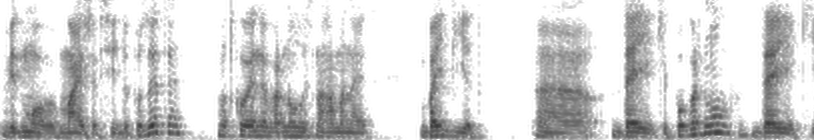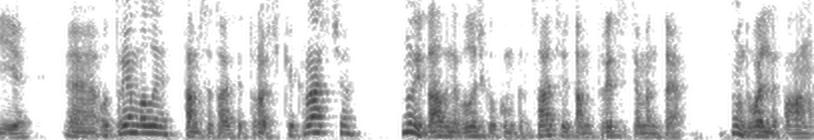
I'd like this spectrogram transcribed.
відмовив майже всі депозити, ноткоїни вернулись на гаманець. Bybit е, деякі повернув, деякі е, отримали. Там ситуація трошки краща. Ну і дав невеличку компенсацію, там 30 МНТ. Ну, доволі непогано.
